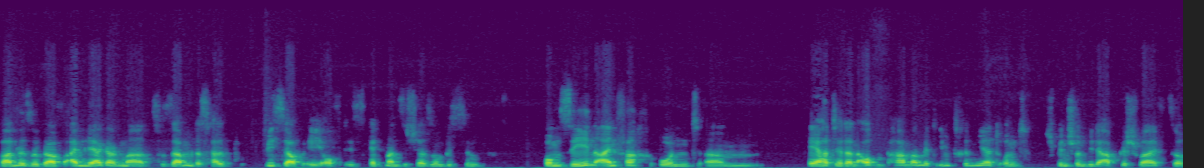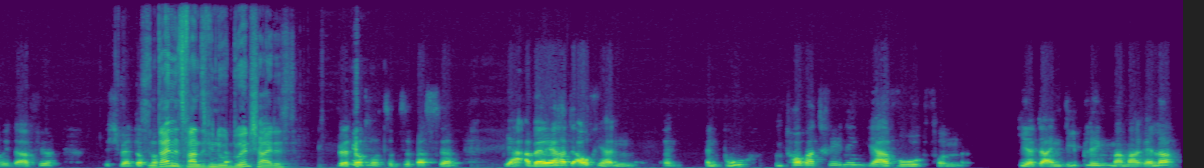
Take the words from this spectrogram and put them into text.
waren wir sogar auf einem Lehrgang mal zusammen. Deshalb, wie es ja auch eh oft ist, kennt man sich ja so ein bisschen vom Sehen einfach. Und ähm, er hat ja dann auch ein paar Mal mit ihm trainiert und ich bin schon wieder abgeschweift, sorry dafür. Ich werde doch, Das sind noch deine zum- 20 Minuten, du entscheidest. ich werd doch noch zum Sebastian. Ja, aber er hat auch ja ein, ein, ein Buch, ein Torwarttraining, ja, wo von hier dein Liebling, Mamarella,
